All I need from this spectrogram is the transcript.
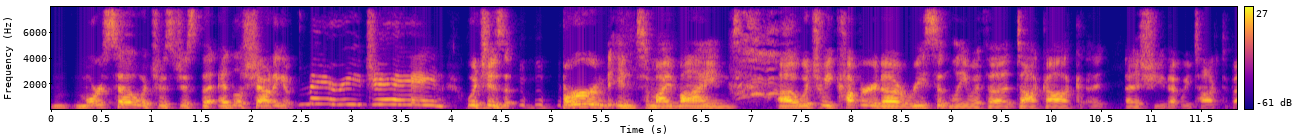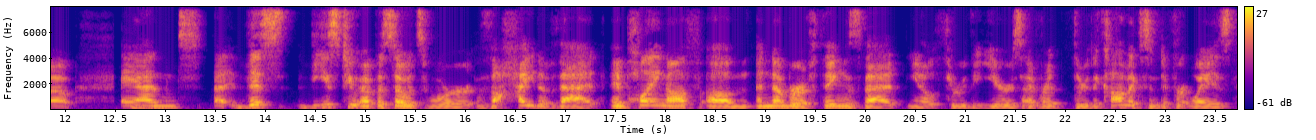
m- more so, which was just the endless shouting of Mary Jane, which is burned into my mind, uh, which we covered uh, recently with a Doc Ock uh, issue that we talked about. And uh, this, these two episodes were the height of that, and playing off um, a number of things that you know through the years I've read through the comics in different ways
